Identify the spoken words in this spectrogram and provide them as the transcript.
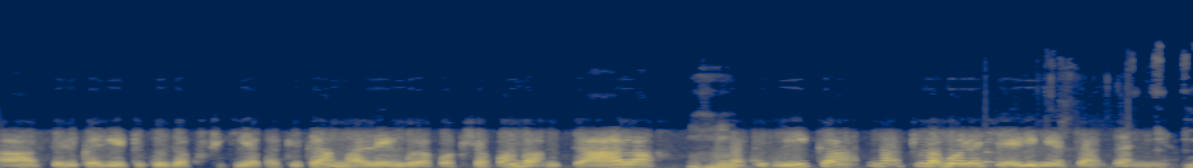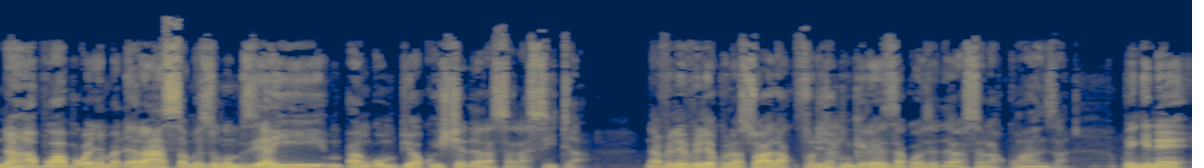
uh, serikali yetu kuweza kufikia katika malengo ya kuhakikisha kwamba mtaala Mhm. unatumika na tunaboresha elimu ya Tanzania. Na hapo hapo kwenye madarasa umezungumzia hii mpango mpya wa kuishia darasa la sita, na vilevile vile kuna swala la kufundisha Kiingereza kuanzia darasa la kwanza. Pengine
